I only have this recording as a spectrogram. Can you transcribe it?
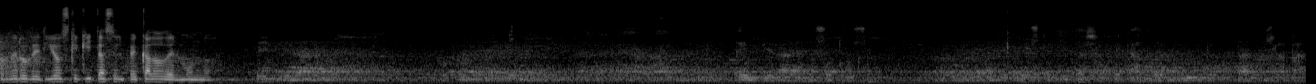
Cordero de Dios que quitas el pecado del mundo. Ten piedad de nosotros. Dios que quitas el pecado del mundo, danos la paz.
